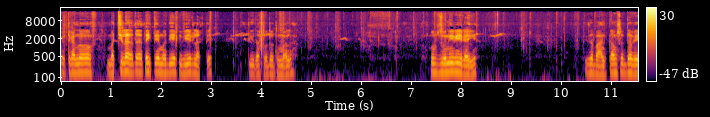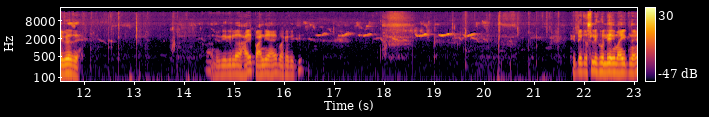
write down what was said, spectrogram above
मित्रांनो मच्छीला जाता तर इथे मध्ये एक विहीर लागते. ती दाखवतो तुम्हाला. खूप जुनी विहीर आहे तिचं बांधकाम सुद्धा वेगळंच आहे. आणि विहिरीला आहे पाणी आहे बऱ्यापैकी. इथे कसली खोली आहे माहीत नाही.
